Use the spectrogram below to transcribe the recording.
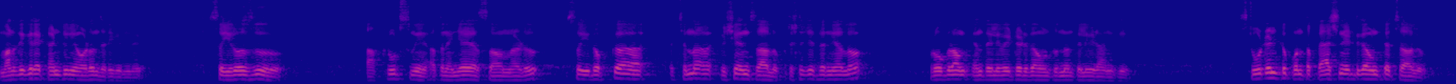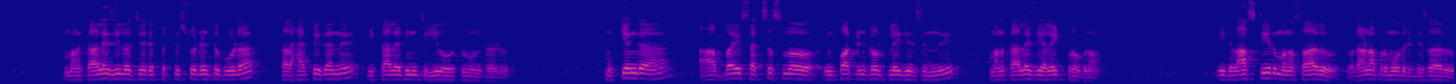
మన దగ్గరే కంటిన్యూ అవ్వడం జరిగింది. సో ఈరోజు ఆ ఫ్రూట్స్ని అతను ఎంజాయ్ చేస్తూ ఉన్నాడు. సో ఇదొక్క చిన్న విషయం చాలు. కృష్ణ చైతన్యలో ప్రోగ్రామ్ ఎంత ఎలివేటెడ్గా ఉంటుందని తెలియడానికి. స్టూడెంట్ కొంత ప్యాషనేట్గా ఉంటే చాలు. మన కాలేజీలో చేరే ప్రతి స్టూడెంట్ కూడా చాలా హ్యాపీగానే ఈ కాలేజీ నుంచి లీవ్ అవుతూ ఉంటాడు. ముఖ్యంగా ఆ అబ్బాయి సక్సెస్లో ఇంపార్టెంట్ రోల్ ప్లే చేసింది మన కాలేజీ ఎలైట్ ప్రోగ్రామ్ ఇది లాస్ట్ ఇయర్ మన సారు రాణా ప్రమోద్ రెడ్డి సారు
